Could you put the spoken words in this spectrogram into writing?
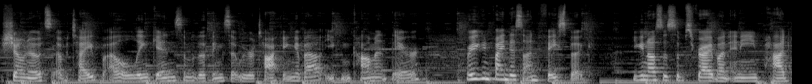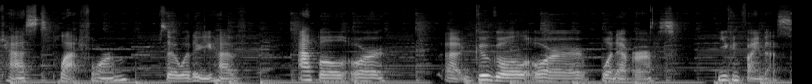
show notes of a type. I'll link in some of the things that we were talking about. You can comment there. Or you can find us on Facebook. You can also subscribe on any podcast platform. So whether you have Apple or uh, Google or whatever, you can find us.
